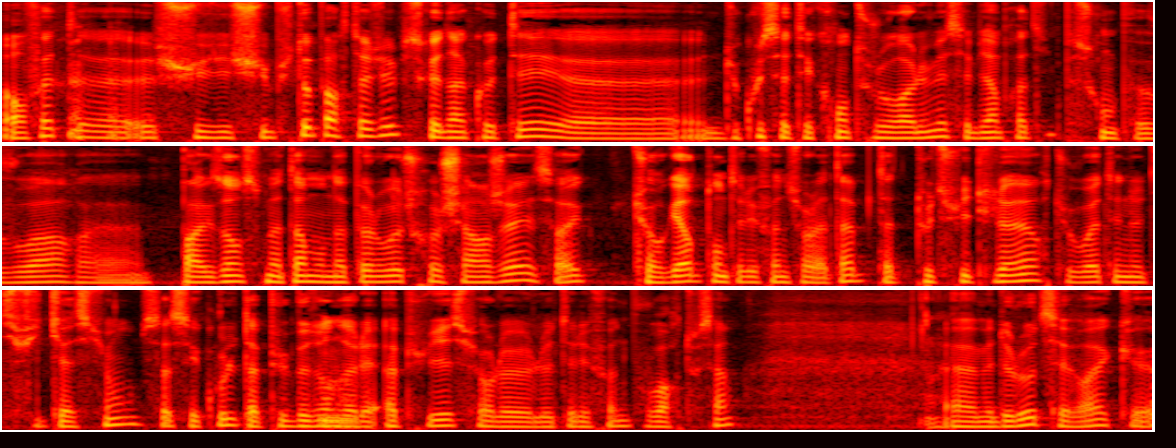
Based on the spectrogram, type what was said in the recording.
En fait, euh, je, suis, je, suis, plutôt partagé parce que d'un côté, euh, du coup, cet écran toujours allumé, c'est bien pratique parce qu'on peut voir. par exemple, ce matin, mon Apple Watch rechargeait. C'est vrai que tu regardes ton téléphone sur la table, tu as tout de suite l'heure, tu vois tes notifications. Ça, c'est cool. Tu plus besoin mm. d'aller appuyer sur le, téléphone pour voir tout ça. Mais de l'autre, c'est vrai que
